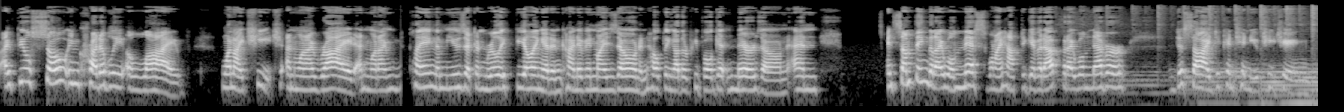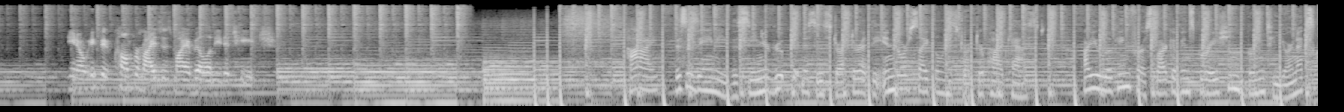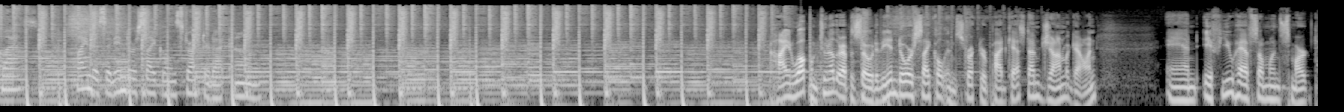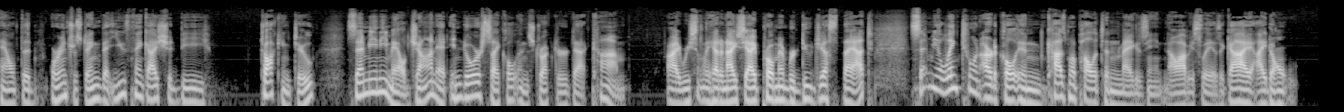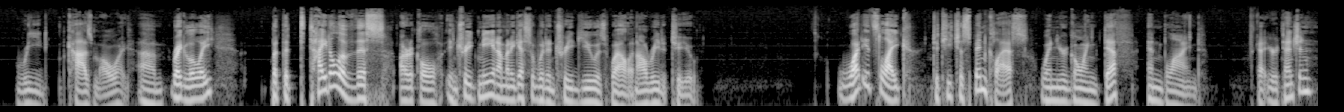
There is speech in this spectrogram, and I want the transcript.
I feel so incredibly alive when I teach and when I ride and when I'm playing the music and really feeling it and kind of in my zone and helping other people get in their zone. And it's something that I will miss when I have to give it up, but I will never decide to continue teaching, you know, if it compromises my ability to teach. This is Amy, the Senior Group Fitness Instructor at the Indoor Cycle Instructor Podcast. Are you looking for a spark of inspiration to bring to your next class? Find us at indoorcycleinstructor.com. Hi, and welcome to another episode of the Indoor Cycle Instructor Podcast. I'm John McGowan. And if you have someone smart, talented, or interesting that you think I should be talking to, send me an email, john at indoorcycleinstructor.com. I recently had an ICI Pro member do just that. Sent me a link to an article in Cosmopolitan magazine. Now, obviously, as a guy, I don't read Cosmo um, regularly, but the t- title of this article intrigued me, and I'm going to guess it would intrigue you as well, and I'll read it to you. What it's like to teach a spin class when you're going deaf and blind. Got your attention?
